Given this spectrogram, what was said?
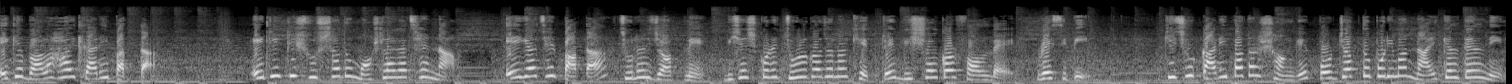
একে বলা হয় কারি পাত্তা। এটি একটি সুস্বাদু মশলা গাছের নাম। এই গাছের পাতা চুলের যত্নে, বিশেষ করে চুল গজানোর ক্ষেত্রে বিস্ময়কর ফল দেয়। রেসিপি কিছু কারি পাতার সঙ্গে পর্যাপ্ত পরিমাণ নারকেল তেল নিন।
